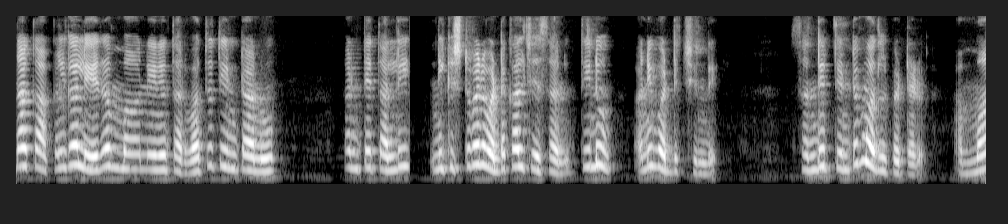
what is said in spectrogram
నాకు ఆకలిగా లేదమ్మా నేను తర్వాత తింటాను. అంటే తల్లి నీకు ఇష్టమైన వంటకాలు చేశాను తిను అని వడ్డించింది సందీప్ తింటే మొదలుపెట్టాడు. అమ్మా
